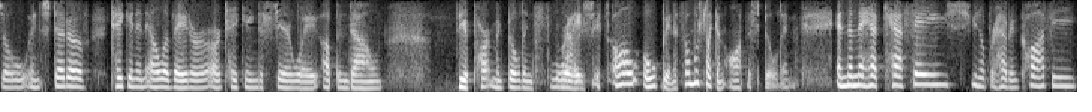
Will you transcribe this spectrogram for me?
So instead of taking an elevator or taking the stairway up and down the apartment building floors. Right. It's all open. It's almost like an office building. And then they have cafes, you know, for having coffee,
